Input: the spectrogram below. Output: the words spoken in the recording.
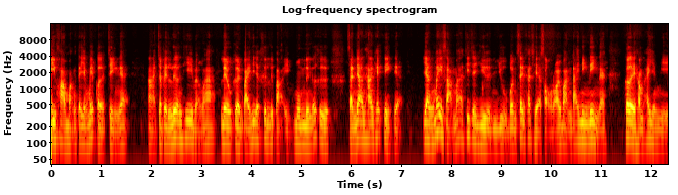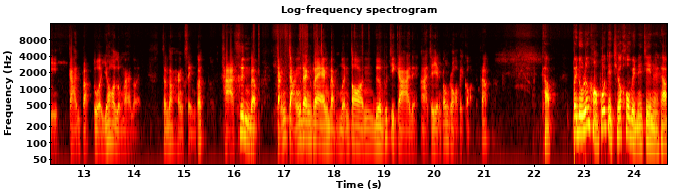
มีความหวังแต่ยังไม่เปิดจริงเนี่ยอาจจะเป็นเรื่องที่แบบว่าเร็วเกินไปที่จะขึ้นหรือเปล่าอีกมุมหนึ่งก็คือ สัญญาณทางเทคนิคเนี่ยยังไม่สามารถที่จะยืนอยู่บนเส้นค่าเฉลี่ย 200 วันได้นิ่งๆนะก็เลยทำให้ยังมีการปรับตัวย่อลงมาหน่อยสำหรับหางเสงก็ขาขึ้นแบบ จังๆ แรงๆ แบบเหมือนตอนเดือนพฤศจิกาเนี่ยอาจจะยังต้องรอไปก่อนครับ ครับไปดูเรื่องของผู้ติดเชื้อโควิดในจีนหน่อยครับ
